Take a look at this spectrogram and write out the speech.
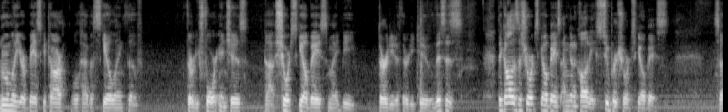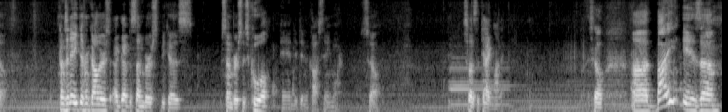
normally your bass guitar will have a scale length of 34 inches uh, short scale bass might be 30 to 32. This is, they call this a short scale bass. I'm going to call it a super short scale bass. So, comes in eight different colors. I grabbed the Sunburst because Sunburst is cool and it didn't cost any more. So, so that's the tag on it. So, uh, body is um,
